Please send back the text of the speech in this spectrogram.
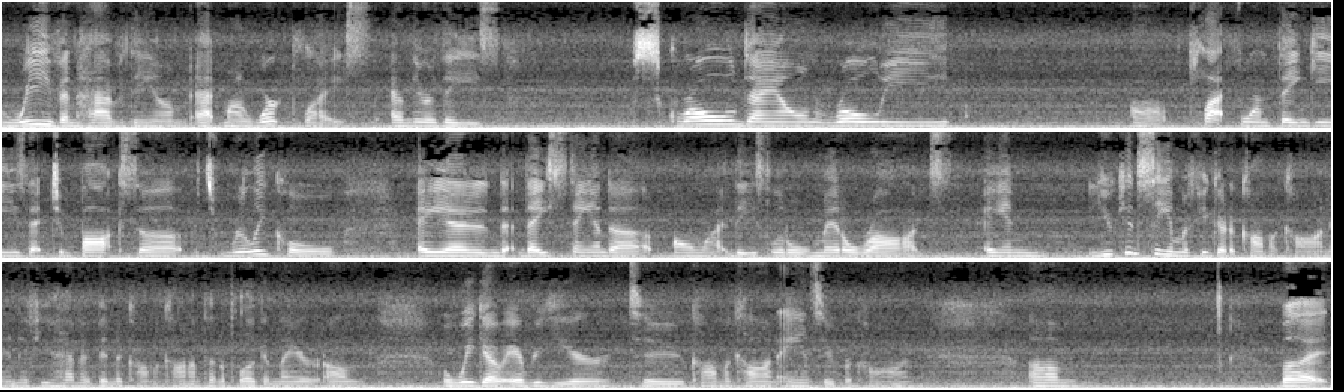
we even have them at my workplace, and they're these scroll down, rolly uh, platform thingies that you box up. It's really cool. And they stand up on like these little metal rods. And you can see them if you go to Comic Con. And if you haven't been to Comic Con, I put a plug in there. Um, we go every year to Comic Con and SuperCon. Um, but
